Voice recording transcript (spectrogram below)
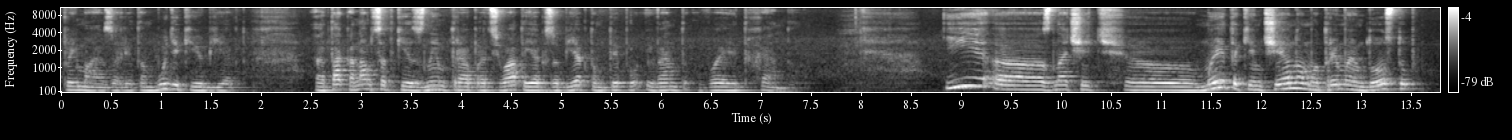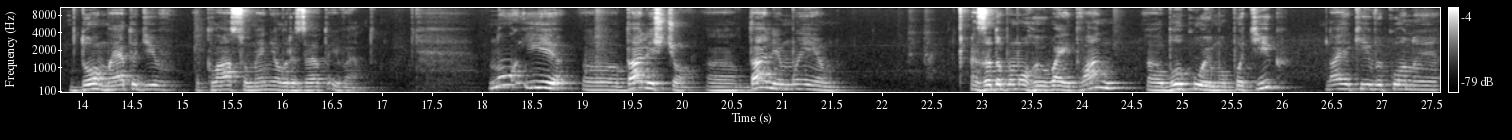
приймає взагалі там будь-який об'єкт. Е, Так, а нам все-таки з ним треба працювати як з об'єктом типу event weight handle. І, е, значить, е, ми таким чином отримуємо доступ до методів класу Manual Reset Event. Ну і далі що? Далі ми за допомогою wait1 е, блокуємо потік, да, який виконує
